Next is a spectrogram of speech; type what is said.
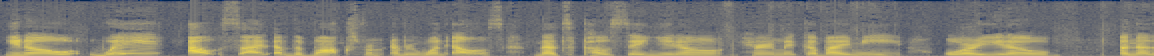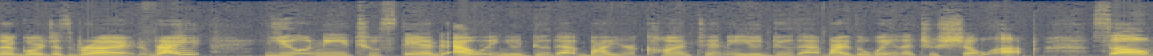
you know, way outside of the box from everyone else that's posting, you know, hair and makeup by me or, you know, another gorgeous bride, right? you need to stand out and you do that by your content and you do that by the way that you show up. So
